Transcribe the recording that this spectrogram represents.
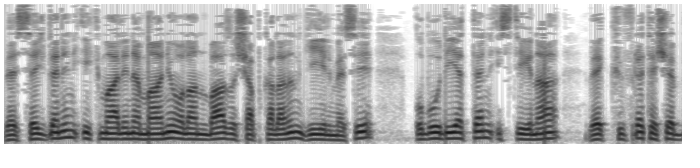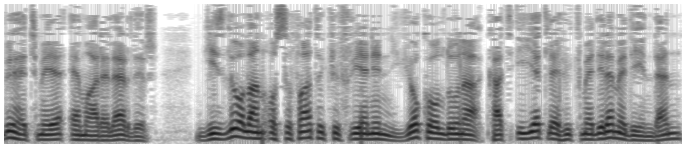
ve secdenin ikmaline mani olan bazı şapkaların giyilmesi ubudiyetten istina ve küfre teşebbüh etmeye emarelerdir. Gizli olan o sıfatı küfriyenin yok olduğuna katiyetle hükmedilemediğinden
